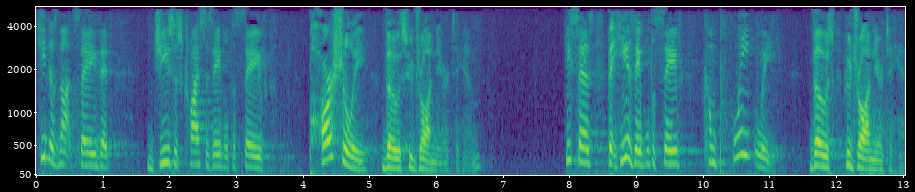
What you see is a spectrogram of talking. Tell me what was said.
he does not say that Jesus Christ is able to save partially those who draw near to him. He says that he is able to save completely those who draw near to him.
